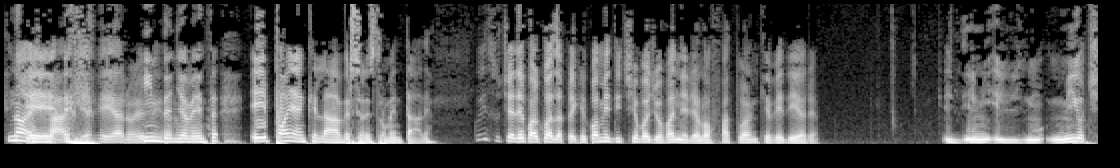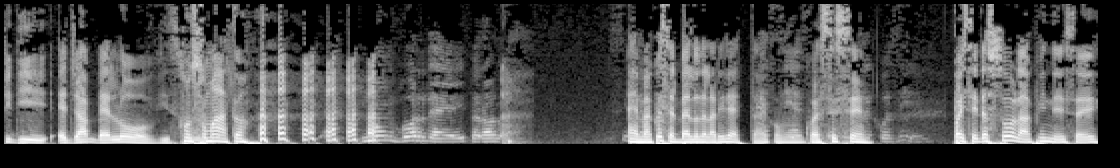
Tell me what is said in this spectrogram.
No, eh, infatti, è vero, è vero. indegnamente, e poi anche la versione strumentale. Qui succede qualcosa perché come dicevo a Giovanni gliel'ho fatto anche vedere. Il, il- il mio CD è già bello vissuto. Consumato. Non vorrei, però no. eh, ma questo è il bello della riretta, eh, comunque, sì, sì. Poi sei da sola, quindi sei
